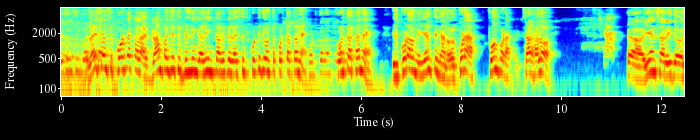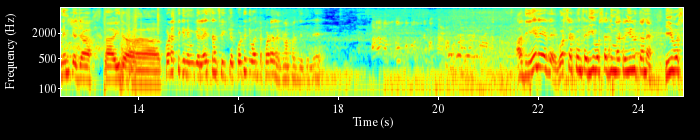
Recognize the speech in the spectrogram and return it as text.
ಲೈಸೆನ್ಸ್ ಕೊಡ್ಬೇಕಲ್ಲ ಲೈಸೆನ್ಸ್ ಕೊಡಬೇಕಲ್ಲ ಗ್ರಾಮ ಪಂಚಾಯತಿ ಬಿಲ್ಡಿಂಗಲ್ಲಿ ಇಂಥವ್ರಿಗೆ ಲೈಸೆನ್ಸ್ ಕೊಟ್ಟಿದ್ದೀವಿ ಅಂತ ಕೊಡ್ತಾರೆ ತಾನೆ? ಕೊಡ್ತಾರೆ ತಾನೆ? ಇಲ್ಲಿ ಕೊಡ ಅವ್ನು ಹೇಳ್ತೀನಿ ನಾನು ಅಲ್ಲಿ ಕೊಡ ಫೋನ್ ಕೊಡ. ಸರ್ ಹಲೋ ಏನು ಸರ್ ಇದು ನಿಮಗೆ ಜ ಇದು ಕೊಡತ್ತಿಗೆ ನಿಮಗೆ ಲೈಸೆನ್ಸ್ ಕೊಟ್ಟಿದೀವಿ ಕೊಟ್ಟಿದ್ದೀವಿ ಅಂತ ಕೊಡಲ್ಲ ಗ್ರಾಮ ಪಂಚಾಯತಿಲಿ? ಅದು ಏನೇ ಇರಲಿ, ವರ್ಷಕ್ಕೊಂದ್ಸರಿ ಈ ವರ್ಷ ನಿಮ್ಮ ಹತ್ರ ಇರುತ್ತಾನೆ ಈ ವರ್ಷ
